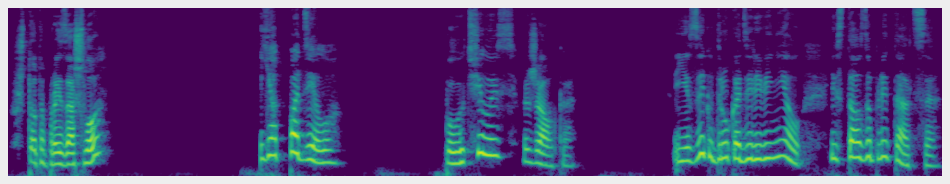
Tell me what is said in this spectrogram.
«Что-то произошло?» «Я по делу». Получилось жалко. Язык вдруг одеревенел и стал заплетаться,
